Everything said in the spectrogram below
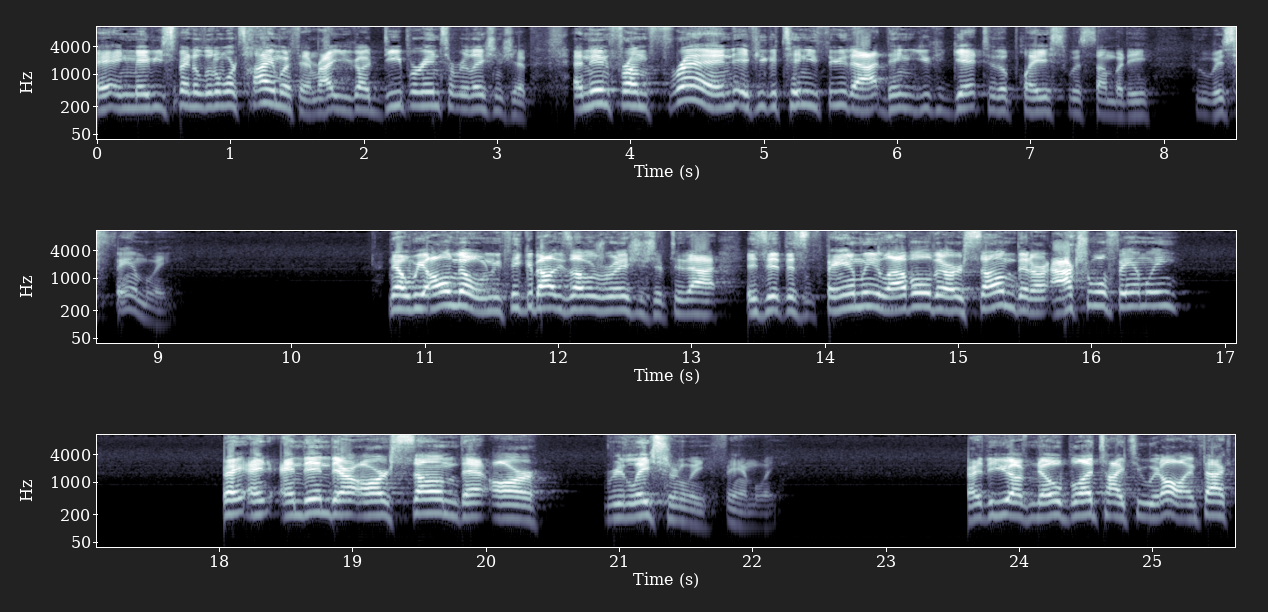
And maybe you spend a little more time with them, right? You go deeper into relationship. And then from friend, if you continue through that, then you could get to the place with somebody who is family. Now, we all know when we think about these levels of relationship to that, is it this family level? There are some that are actual family, right? And, and then there are some that are relationally family right, that you have no blood tie to at all. In fact,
